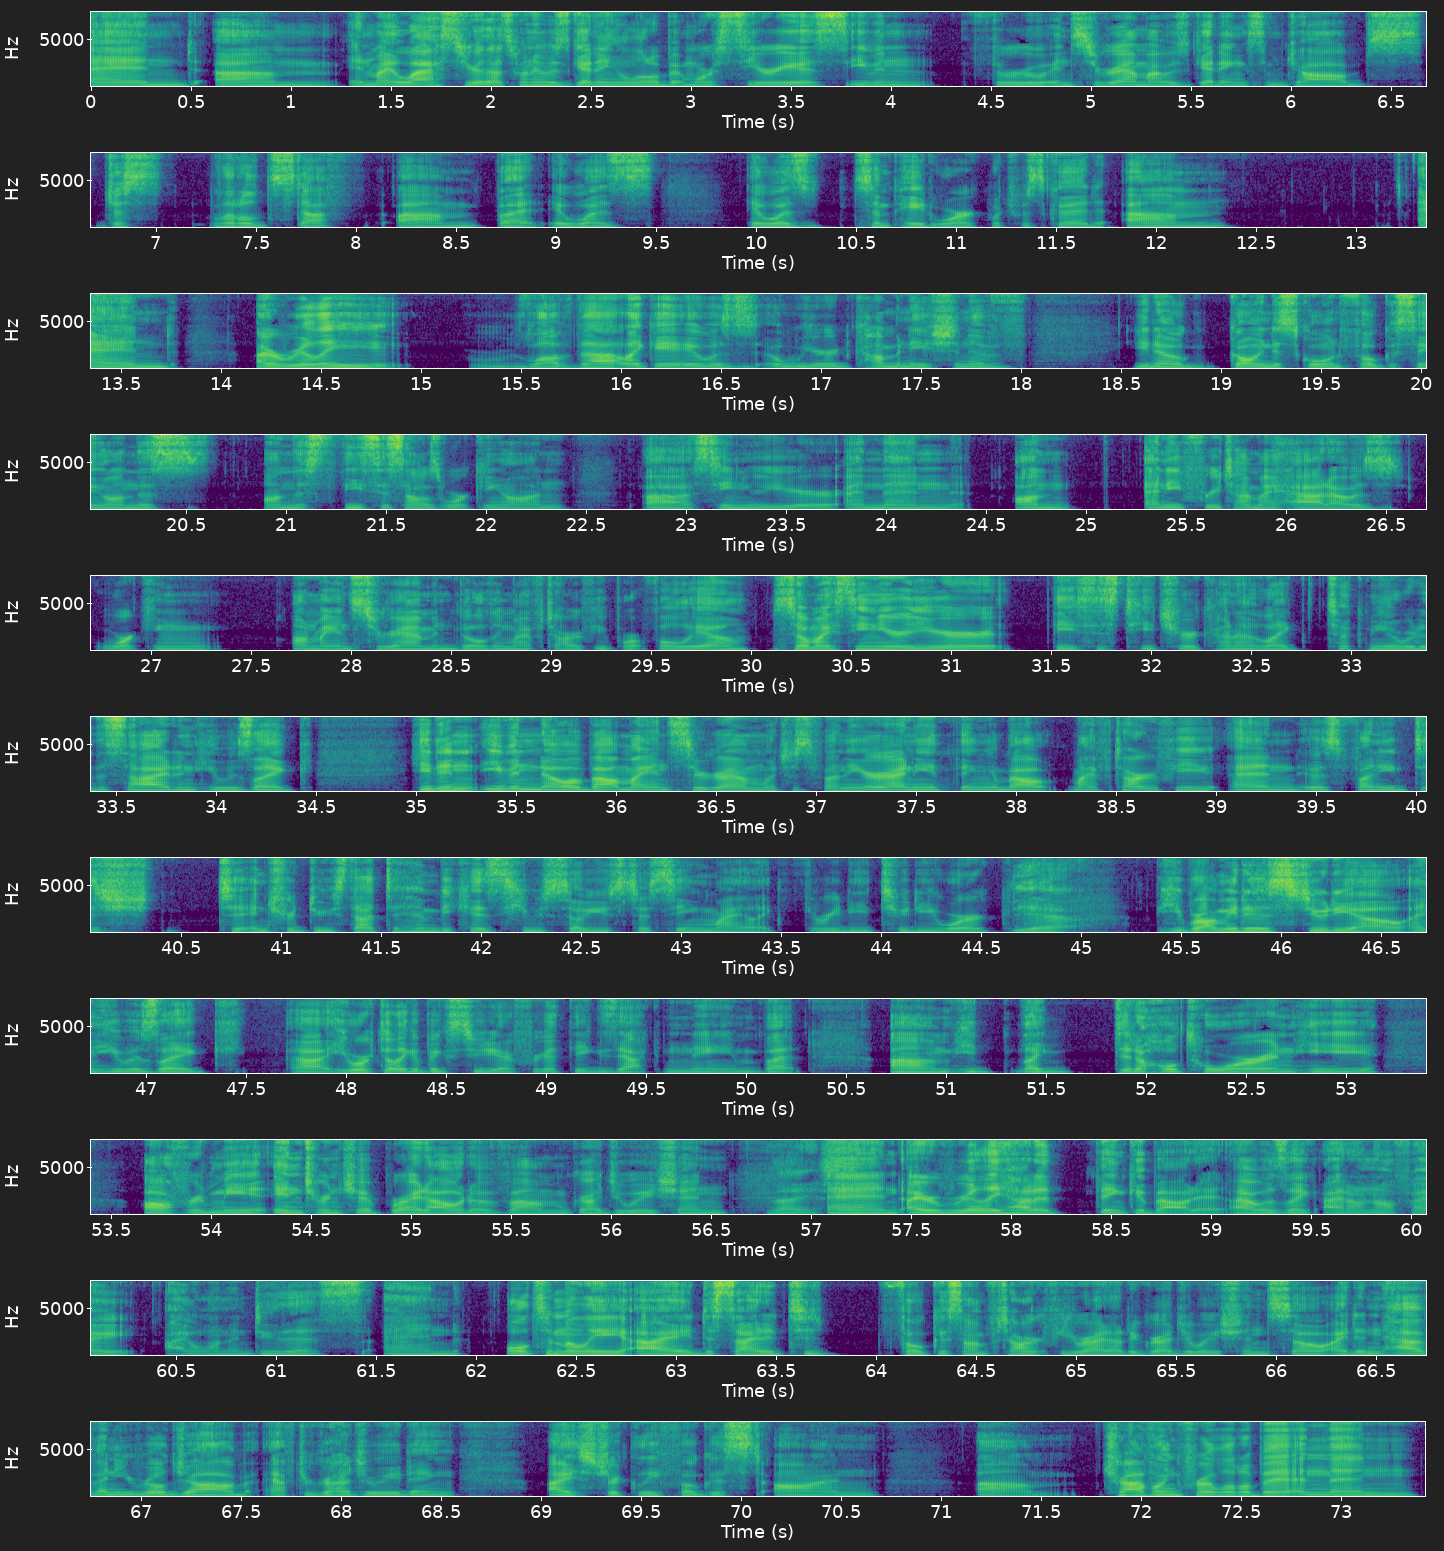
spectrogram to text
And um, in my last year, that's when I was getting a little bit more serious. Even through Instagram, I was getting some jobs, just little stuff, um, but it was it was some paid work, which was good. Um, and I really loved that. Like it, it was a weird combination of, you know, going to school and focusing on this on this thesis I was working on uh, senior year, and then on any free time I had, I was working on my Instagram and building my photography portfolio. So my senior year thesis teacher kind of like took me over to the side, and he was like. He didn't even know about my Instagram, which is funny, or anything about my photography, and it was funny to sh- to introduce that to him because he was so used to seeing my like 3D 2D work Yeah. he brought me to his studio and he was like uh, he worked at like a big studio i forget the exact name but um, he like did a whole tour and he offered me an internship right out of um, graduation. Nice. and i really had to think about it. I was like i don't know if i i want to do this. And ultimately i decided to focus on photography right out of graduation. So i didn't have any real job after graduating. I strictly focused on um, traveling for a little bit and then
